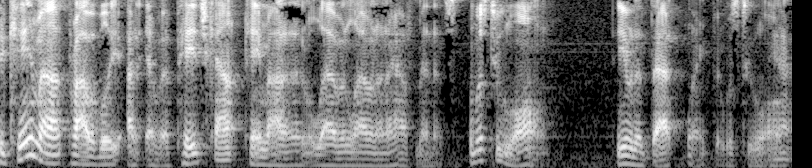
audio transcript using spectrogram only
It came out probably, a page count came out at 11, 11 and a half minutes. It was too long. Even at that length, it was too long. yeah.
